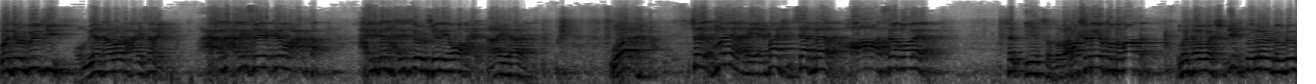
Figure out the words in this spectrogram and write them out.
waa dabargoyntii miyaankaa loo naxariisanay? Naxariis layna keen lacagta. Xilligan naxariistoodu sheegaya waa maxay? Ay hay waa shaqi ma leedahay baashi saad ma leedahay? Haa sidaad waa leeya shan iyo waa toddobaad shan iyo toddobaatan markaa waa lix doolar dhow dhow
